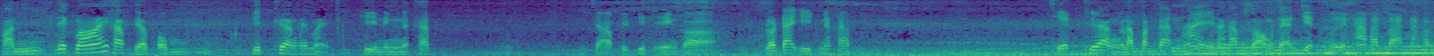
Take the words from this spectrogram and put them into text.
ผ่อนเรียกร้อยครับ เดี๋ยวผมฟิตเครื่องให้ใหม่ทีหนึ่งนะครับ จะเอาไปฟิตเองก็ลดได้อีกนะครับ เช็คเครื่องรับประกันให้นะครับ275,000บาทนะครับ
